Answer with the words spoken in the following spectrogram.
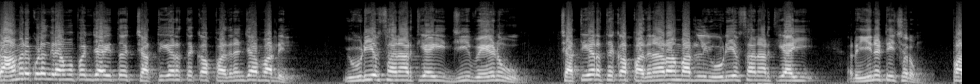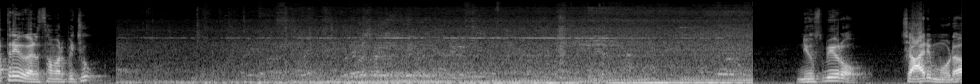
താമരക്കുളം ഗ്രാമപഞ്ചായത്ത് ചത്തിയറത്തക്ക പതിനഞ്ചാം വാർഡിൽ യു ഡി എഫ് സ്ഥാനാർത്ഥിയായി ജി വേണുവും ചത്തിയറത്തക്ക പതിനാറാം വാർഡിൽ യു ഡി എഫ് സ്ഥാനാർത്ഥിയായി റീന ടീച്ചറും പത്രികകൾ സമർപ്പിച്ചു. News bureau Charummood.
